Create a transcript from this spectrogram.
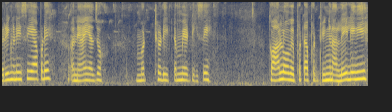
રીંગણી છે આપણે. અને અહીંયા જો મઠડી ટમેટી છે. તો હાલો હવે ફટાફટ રીંગણા લઈ લેવી.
